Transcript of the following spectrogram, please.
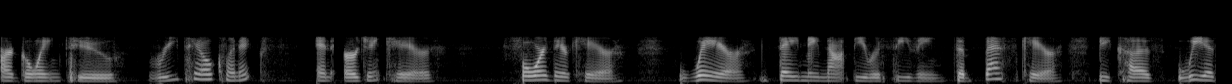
are going to retail clinics and urgent care for their care where they may not be receiving the best care because we as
